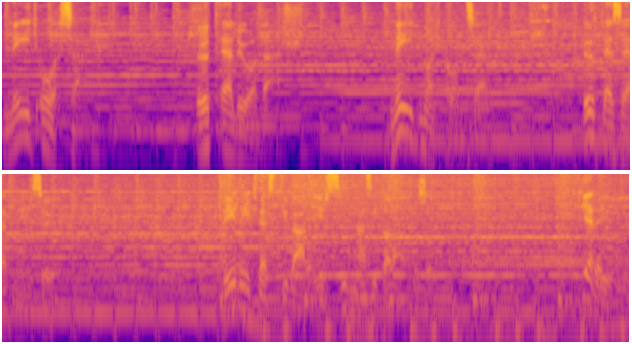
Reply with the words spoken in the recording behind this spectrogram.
Négy ország. Öt előadás. Négy nagy koncert. 5000 néző. V4 Fesztivál és színházi találkozó. Gyere jöjjön!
